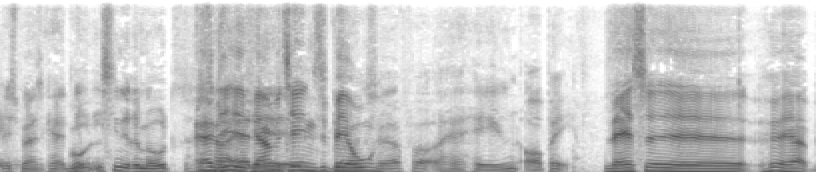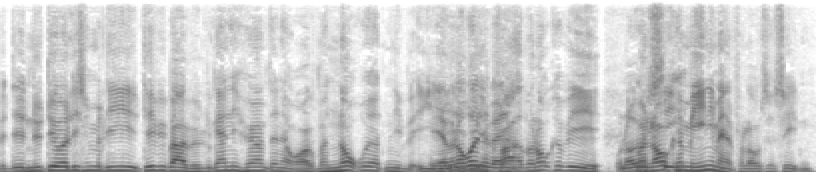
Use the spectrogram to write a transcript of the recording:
hvis man skal have den ind i sin remote, så Ja, det er er fjernbetjeningen til skal man BO'en. sørge for at have halen opad. Lasse, øh, hør her. Det, nu- det var ligesom lige, det vi bare vi vil gerne lige høre om den her rock. Hvornår er den i, i Ja, hvornår i er det den i grad? Hvornår kan vi, Hvornår hvornår, kan menigmand få lov til at se den?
